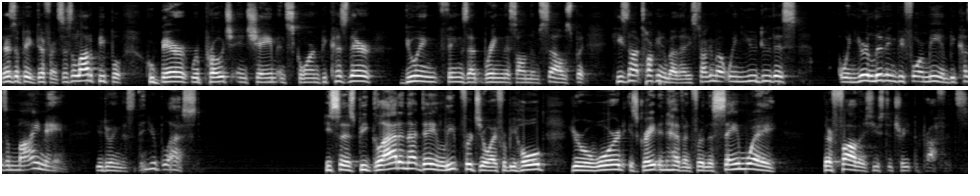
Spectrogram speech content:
There's a big difference. There's a lot of people who bear reproach and shame and scorn because they're doing things that bring this on themselves. But he's not talking about that. He's talking about when you do this, when you're living before me and because of my name, you're doing this, then you're blessed. He says, Be glad in that day and leap for joy, for behold, your reward is great in heaven. For in the same way their fathers used to treat the prophets.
